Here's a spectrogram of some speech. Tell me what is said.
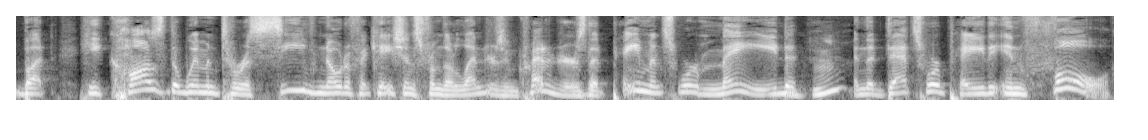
But he caused the women to receive notifications from their lenders and creditors that payments were made mm-hmm. and the debts were paid in full.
